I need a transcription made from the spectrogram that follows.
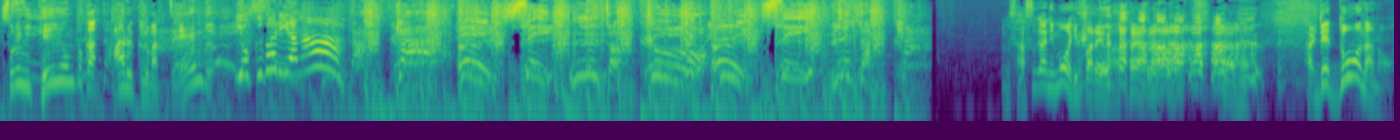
それに軽4とかある車全部。欲張りやな.さすがにもう引っ張れんわ。で、どうなの？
